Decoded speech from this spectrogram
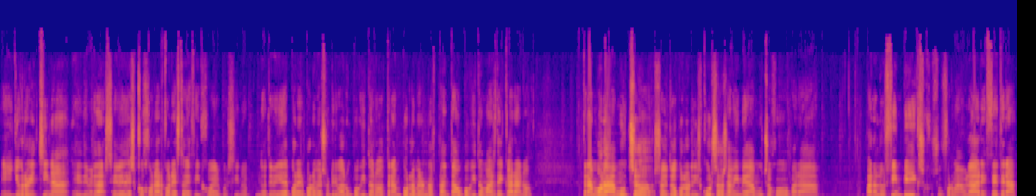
Eh, yo creo que China, eh, de verdad, se debe descojonar con esto, de decir, joder, pues si no, nos debería de poner por lo menos un rival un poquito, ¿no? Trump por lo menos nos plantaba un poquito más de cara, ¿no? Trump mola mucho, sobre todo por los discursos, a mí me da mucho juego para, para los FinPix, su forma de hablar, etcétera.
